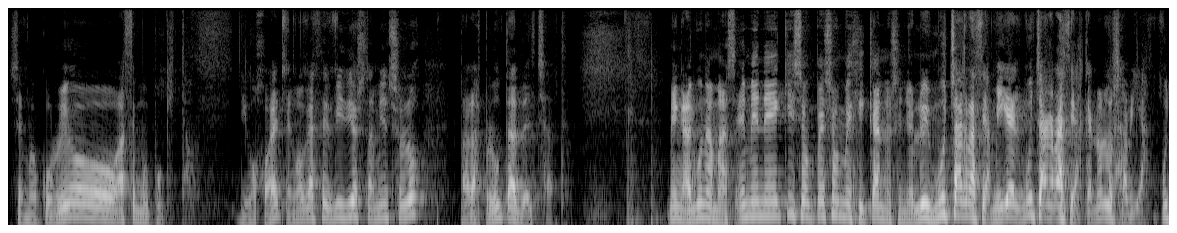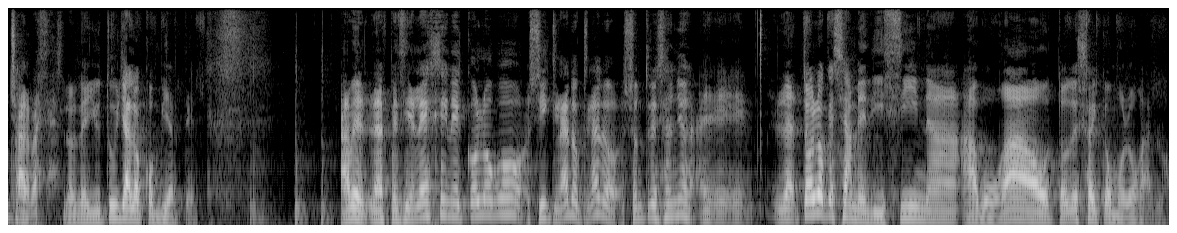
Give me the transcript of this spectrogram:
Se me ocurrió hace muy poquito. Digo, joder, tengo que hacer vídeos también solo para las preguntas del chat. Venga, alguna más. MNX son pesos mexicanos, señor Luis. Muchas gracias, Miguel. Muchas gracias, que no lo sabía. Muchas gracias. Los de YouTube ya lo convierten. A ver, la especialidad de ginecólogo, sí, claro, claro, son tres años. Eh, eh, todo lo que sea medicina, abogado, todo eso hay que homologarlo.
